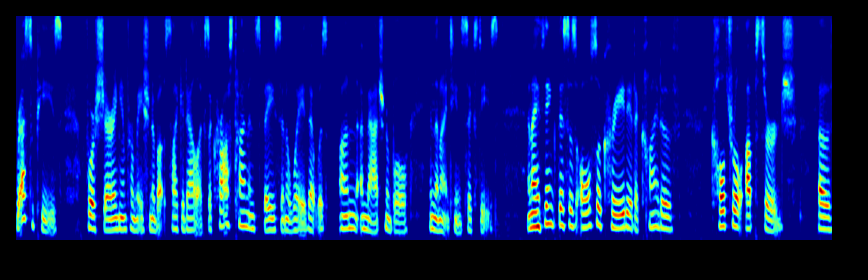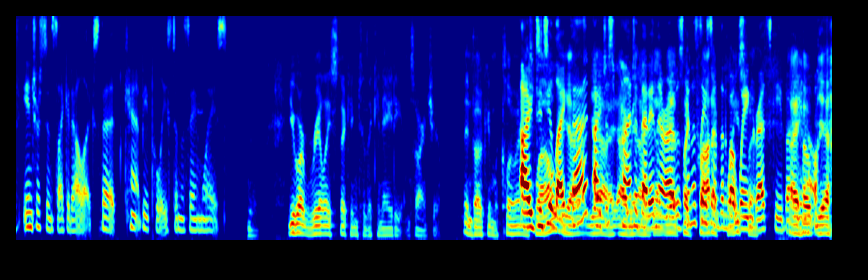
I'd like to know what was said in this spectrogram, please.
recipes for sharing information about psychedelics across time and space in a way that was unimaginable in the 1960s. And I think this has also created a kind of cultural upsurge of interest in psychedelics that can't be policed in the same ways. You are really sticking to the Canadians, aren't you? Invoking McLuhan. I did you like yeah, that? Yeah, I just planted I mean, that in there. I, I was like going to say something placement. about Wayne Gretzky, but I you hope, know. yeah,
